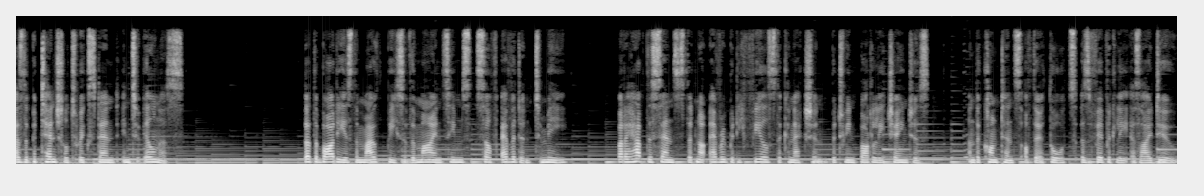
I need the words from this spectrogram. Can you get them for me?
has the potential to extend into illness. That the body is the mouthpiece of the mind seems self evident to me, but I have the sense that not everybody feels the connection between bodily changes and the contents of their thoughts as vividly as I do.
